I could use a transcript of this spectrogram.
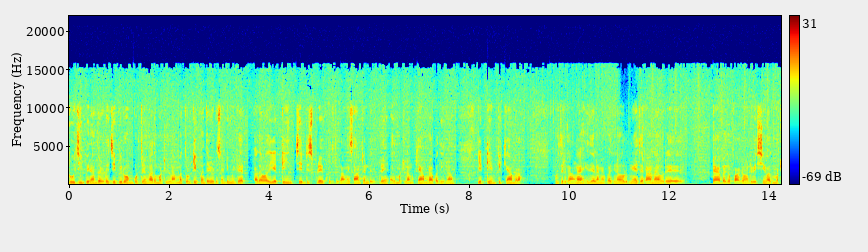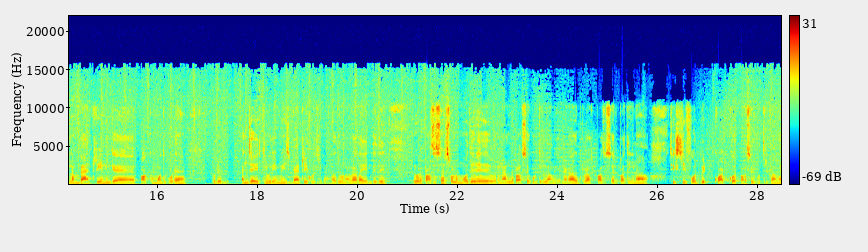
two GB RAM thirty GB ROM கொடுத்துருங்க அது மட்டும் இல்லாமல் டுவெண்ட்டி பாயிண்ட் தேர்ட்டி சென்டிமீட்டர் அதாவது எட்டு இன்ச்சு டிஸ்பிளே கொடுத்துருக்காங்க சாம்சங் டிஸ்பிளே அது மட்டும் இல்லாமல் கேமரா பார்த்தீங்கன்னா எட்டு எம்பி கேமரா கொடுத்துருக்காங்க. இது எல்லாமே பார்த்தீங்கன்னா ஒரு மேஜரான ஒரு டேபேக்கை பார்க்க வேண்டிய விஷயம். அது மட்டும் இல்லாமல் பேட்டரியே நீங்கள் பார்க்கும் போது கூட ஒரு அஞ்சாயிரத்தி நூறு எம்ஏஹெச் பேட்டரி கொடுத்துருக்காங்க. அதுவும் நல்லா தான் இருந்தது. இதோட ப்ராசஸர் சொல்லும் போது ஒரு நல்ல ப்ராசஸர் கொடுத்துருக்காங்க. என்னடா ப்ராசஸர் பார்த்தீங்கன்னா sixty four bit quad core processor கொடுத்துருக்காங்க.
